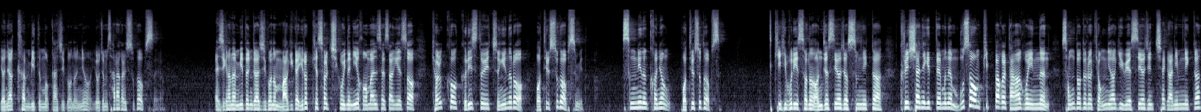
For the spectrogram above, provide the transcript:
연약한 믿음을 가지고는요, 요즘 살아갈 수가 없어요. 애지간한 믿음 가지고는 마귀가 이렇게 설치고 있는 이 험한 세상에서 결코 그리스도의 증인으로 버틸 수가 없습니다. 승리는커녕 버틸 수도 없어. 특히 히브리서는 언제 쓰여졌습니까? 크리스천이기 때문에 무서운 핍박을 당하고 있는 성도들을 격려하기 위해 쓰여진 책 아닙니까?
